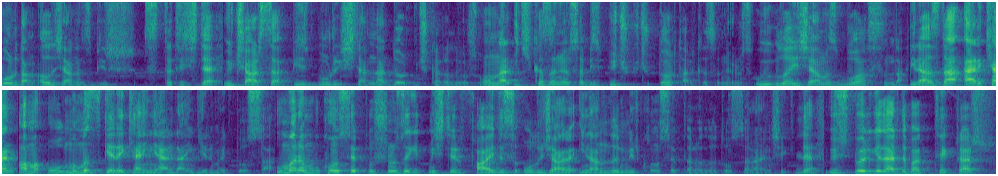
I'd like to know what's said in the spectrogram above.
Buradan alacağınız bir stratejide 3 arsa biz bu işlemden 4.5 ar alıyoruz. Onlar 2 kazanıyorsa biz 3.5 4 ar kazanıyoruz. Uygulayacağımız bu aslında. Biraz daha erken ama olmamız gereken yerden girmek dostlar. Umarım bu konsept hoşunuza gitmiştir. Faydası olacağına inandığım bir konsept aralığı dostlar aynı şekilde. Üst bölgelerde bak tekrar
